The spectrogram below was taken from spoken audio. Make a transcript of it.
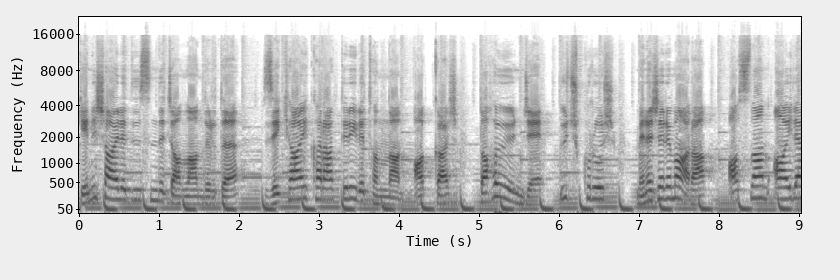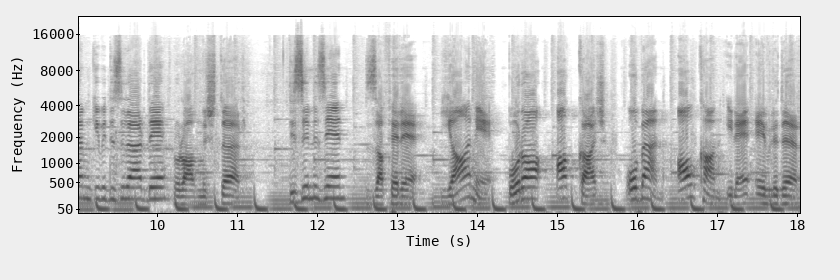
Geniş Aile dizisinde canlandırdığı Zekai karakteriyle tanınan Akkaş daha önce 3 kuruş, Menajerimi Ara, Aslan Ailem gibi dizilerde rol almıştır. Dizimizin zaferi yani Bora Akkaş, O Ben Alkan ile evlidir.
